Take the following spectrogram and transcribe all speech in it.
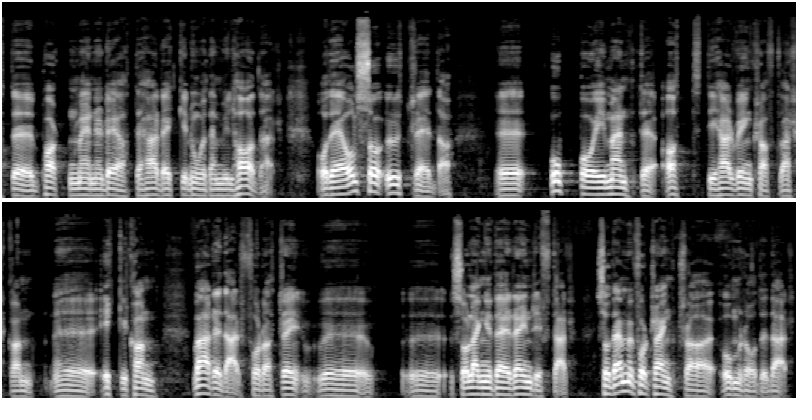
at eh, parten mener det at det her er ikke noe de vil ha der. Og det er også utreda eh, opp og i mente at de her vindkraftverkene eh, ikke kan være der for at, eh, eh, så lenge det er reindrift der. Så de er fortrengt fra området der.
